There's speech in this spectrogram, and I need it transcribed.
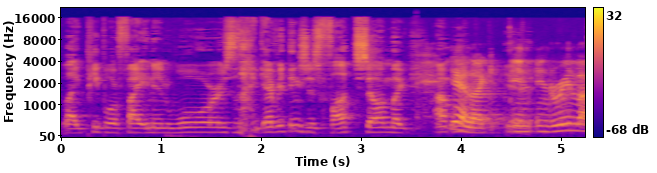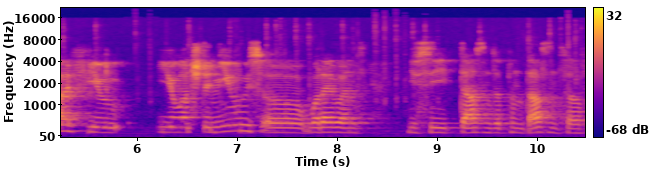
Like people are fighting in wars. Like everything's just fucked. So I'm like, I'm, Yeah, like yeah. in, in real life, you you watch the news or whatever, and you see dozens upon dozens of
